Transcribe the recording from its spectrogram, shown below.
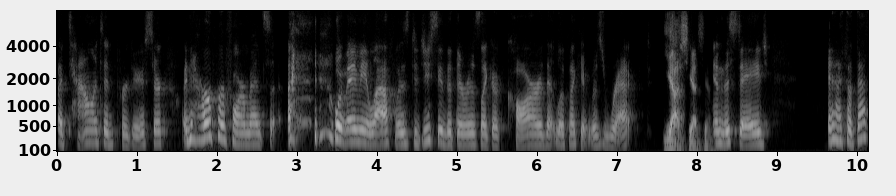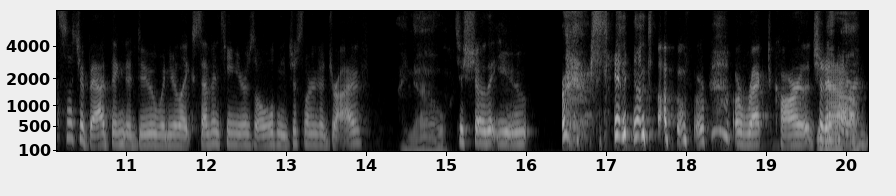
a talented producer. And her performance, what made me laugh was, did you see that there was like a car that looked like it was wrecked Yes, yes, yes. in the stage? And I thought that's such a bad thing to do when you're like 17 years old and you just learned to drive I know. to show that you are standing on top of a, a wrecked car that should have had her,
